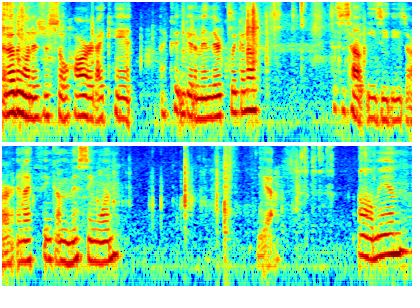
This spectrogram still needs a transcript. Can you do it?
That other one is just so hard, I can't, I couldn't get them in there quick enough. This is how easy these are. And I think I'm missing one. Yeah. Oh, man.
